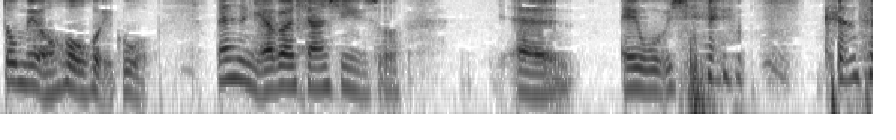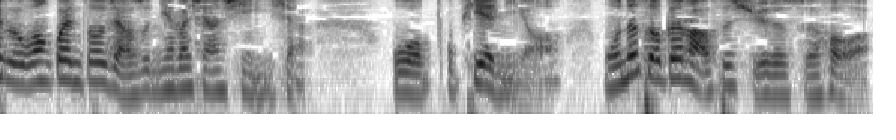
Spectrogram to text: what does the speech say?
都没有后悔过。但是你要不要相信说，呃，哎，我先跟这个汪冠洲讲说，你要不要相信一下？我不骗你哦，我那时候跟老师学的时候啊，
